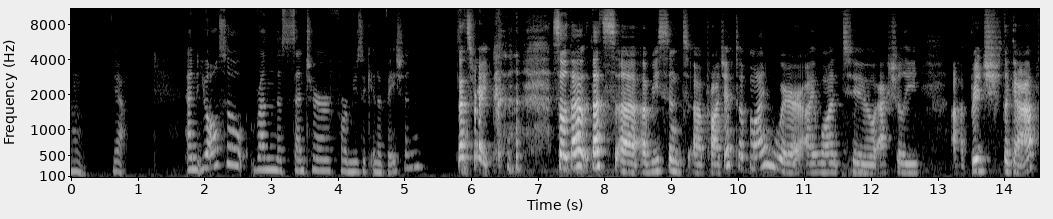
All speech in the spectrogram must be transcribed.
Mm, yeah, and you also run the Center for Music Innovation. That's right. so that that's a, a recent uh, project of mine where I want to actually uh, bridge the gap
